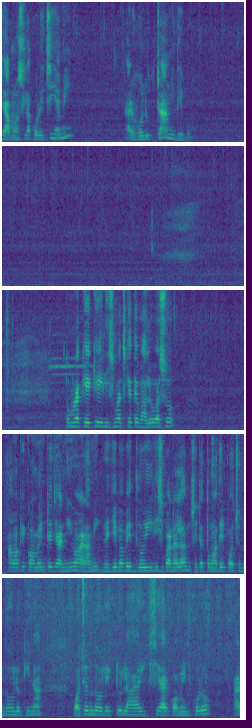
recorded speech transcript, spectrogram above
যা মশলা করেছি আমি, আর হলুদটা আমি দেব। তোমরা কে কে ইলিশ মাছ খেতে ভালোবাসো, আমাকে কমেন্টে জানিও। আর আমি যেভাবে দই ইলিশ বানালাম, সেটা তোমাদের পছন্দ হলো কি না পছন্দ হলে একটু লাইক শেয়ার কমেন্ট করো। আর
